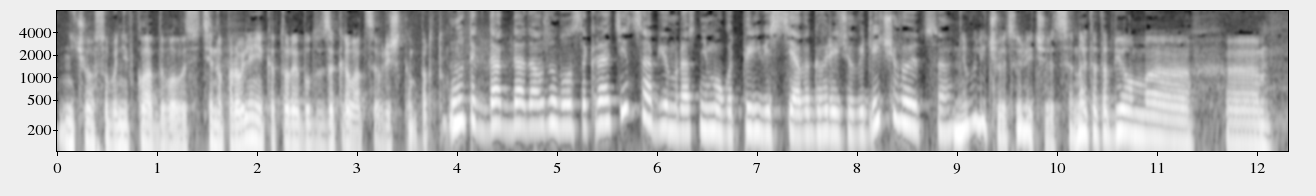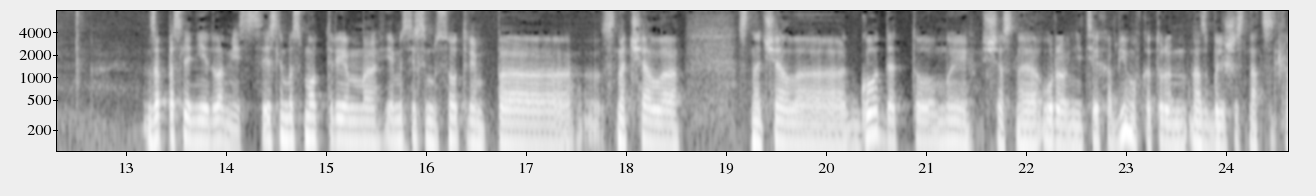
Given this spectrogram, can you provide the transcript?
ничего особо не вкладывалось в те направления, которые будут закрываться в Рижском порту. Ну, тогда, тогда должно было сократиться объем, раз не могут перевести, а вы говорите, увеличиваются? Не увеличивается, увеличивается. Но этот объем за последние два месяца. Если мы смотрим, если мы смотрим по с начала, с начала года, то мы сейчас на уровне тех объемов, которые у нас были в 2016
